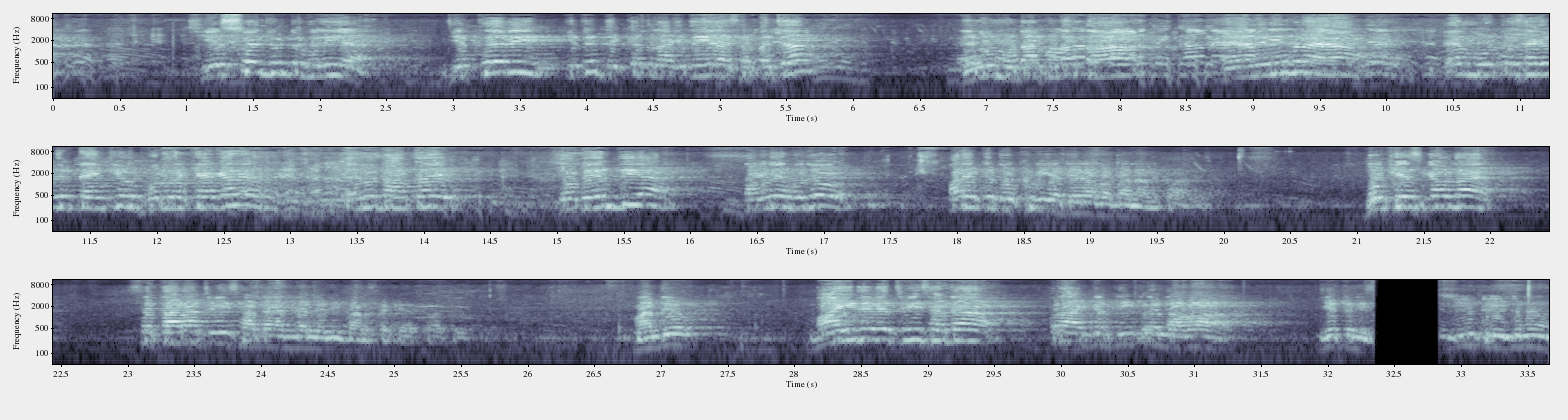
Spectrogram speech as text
600 ਯੂਨਿਟ ਫਰੀ ਹੈ। ਜਿੱਥੇ ਵੀ ਕਿਤੇ ਦਿੱਕਤ ਲੱਗਦੀ ਹੈ ਸਰਪੰਚਾ ਇਹਨੂੰ ਮੋਟਾ ਮੋਟਾ ਤਾਂ ਐਵੇਂ ਨਹੀਂ ਬਣਾਇਆ। ਇਹ ਮੋਟਰਸਾਈਕਲ ਦੀ ਟੈਂਕੀ ਨੂੰ ਰੱਖਿਆ ਕਰ ਇਹਨੂੰ ਦੱਸਦਾ ਏ ਜੋ ਬੇਨਤੀ ਹੈ ਤਗੜੇ ਹੋ ਜਾਓ। ਪਰ ਇੱਕ ਦੁੱਖ ਵੀ ਹੈ ਡੇਰਾ ਬਾਬਾ ਨਾਨਕ ਵਾਲੇ। ਦੁੱਖ ਇਸ ਗੱਲ ਦਾ 17 ਚ ਵੀ ਸਾਡਾ ਐਮਐਲਏ ਨਹੀਂ ਬਣ ਸਕਿਆ ਤੁਹਾਡੇ ਮੰਨਦੇ ਹੋ? 22 ਦੇ ਵਿੱਚ ਵੀ ਸਾਡਾ ਭਰਾ ਰੰਧਾਵਾ ਜਿੱਤ ਨਹੀਂ 20 ਤਰੀਕ ਨੂੰ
